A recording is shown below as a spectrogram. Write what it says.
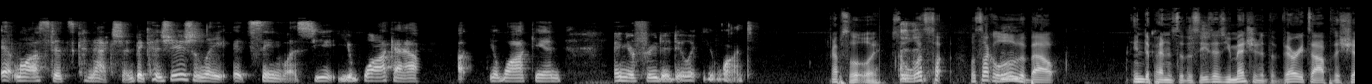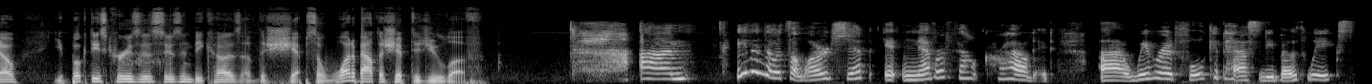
it lost its connection because usually it's seamless. You you walk out, you walk in, and you're free to do what you want. Absolutely. So let's talk, let's talk a little bit about Independence of the Seas. As you mentioned at the very top of the show, you booked these cruises, Susan, because of the ship. So what about the ship did you love? Um, even though it's a large ship, it never felt crowded. Uh, we were at full capacity both weeks,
